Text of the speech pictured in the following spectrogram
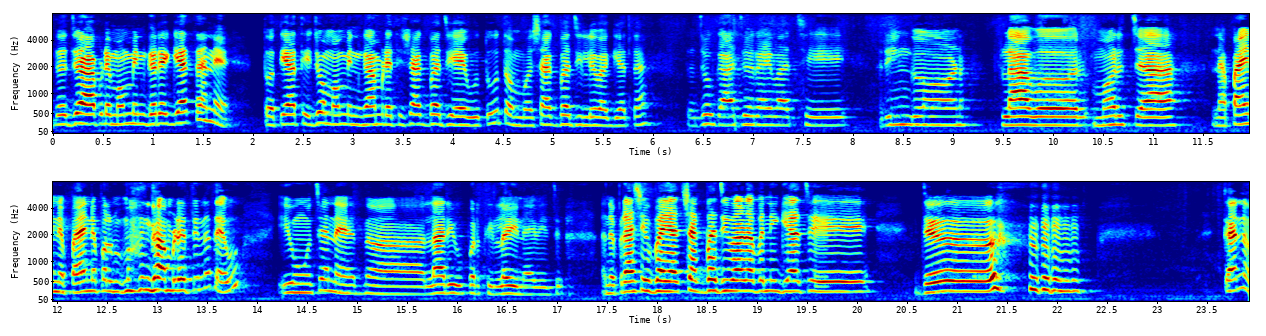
જો આપણે મમ્મીને ઘરે ગયા હતા ને, તો ત્યાંથી જો મમ્મીને ગામડેથી શાકભાજી આવ્યું હતું તો શાકભાજી લેવા ગયા હતા તો જો ગાજર આવ્યા છે, રીંગણ, ફ્લાવર, મરચા, ના પાઈને પાઇનેપલ ગામડેથી નથી આવ્યું એ હું છે ને લારી ઉપરથી લઈને આવી છું. અને પ્રાશિવભાઈ આ શાકભાજીવાળા બની ગયા છે. જ. કાનો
